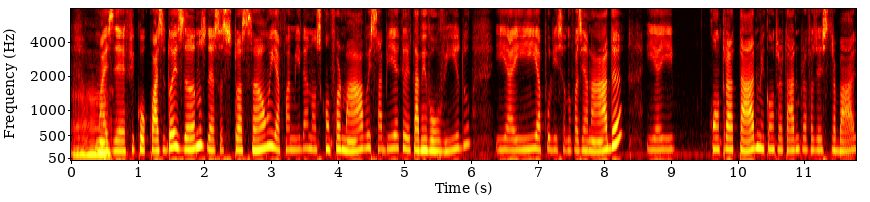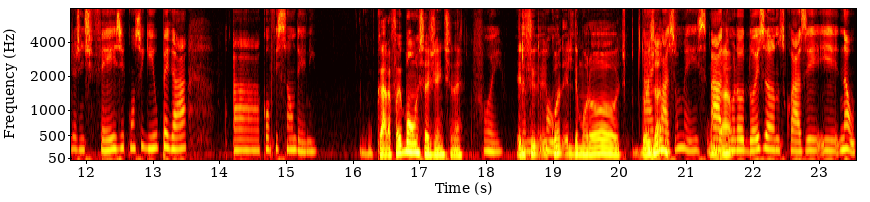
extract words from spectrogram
Ah, Mas é, ficou quase dois anos dessa situação e a família não se conformava e sabia que ele estava envolvido. E aí a polícia não fazia nada. E aí contrataram, me contrataram para fazer esse trabalho. A gente fez e conseguiu pegar a confissão dele. o cara foi bom, esse agente, né? Foi. Ele, foi fi- quando- ele demorou, tipo, dois Ai, anos? Quase um mês. Um- Ah, ah. demorou dois anos quase. E, não,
